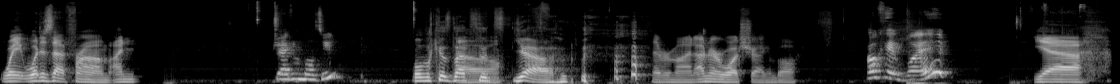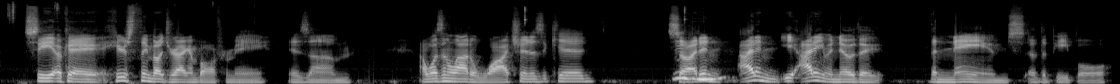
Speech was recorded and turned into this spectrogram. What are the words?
wait, what is that from? I Dragon Ball Z. Well, because that's Oh. it's yeah. never mind. I've never watched Dragon Ball. Okay, what? Yeah. See, okay, here's the thing about Dragon Ball for me is um I wasn't allowed to watch it as a kid. So I didn't I didn't I didn't even know the the names of the people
